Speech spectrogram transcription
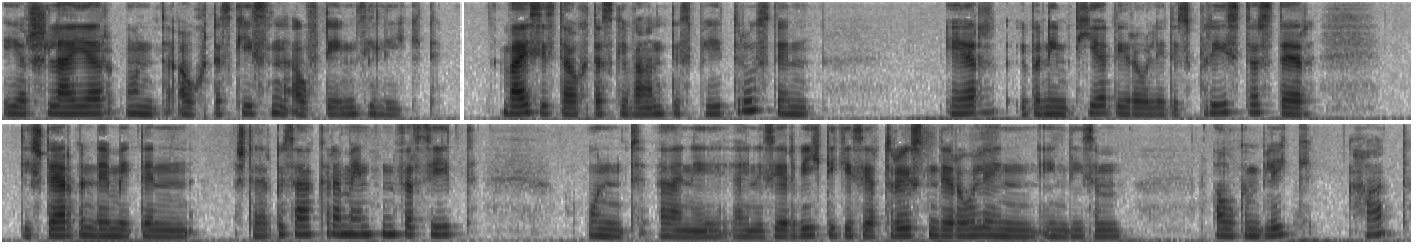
ihr Schleier und auch das Kissen, auf dem sie liegt. Weiß ist auch das Gewand des Petrus, denn er übernimmt hier die Rolle des Priesters, der die Sterbende mit den Sterbesakramenten versieht und eine, eine sehr wichtige, sehr tröstende Rolle in, in diesem Augenblick hat.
